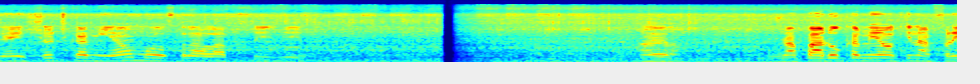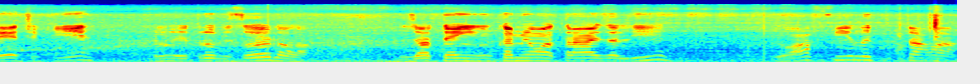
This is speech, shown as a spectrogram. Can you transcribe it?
Já encheu de caminhão, mostrar lá pra vocês verem. Aí, ó. Já parou o caminhão aqui na frente aqui, pelo retrovisor, ó. Já tem um caminhão atrás ali. Olha a fila que tá lá.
